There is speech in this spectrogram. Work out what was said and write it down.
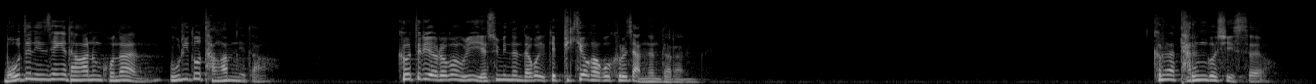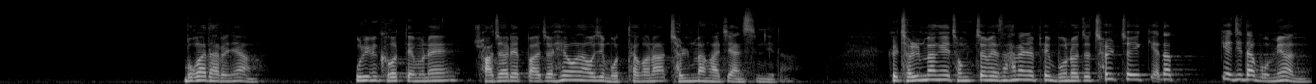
모든 인생이 당하는 고난, 우리도 당합니다. 그것들이 여러분 우리 예수 믿는다고 이렇게 비껴가고 그러지 않는다라는 거예요. 그러나 다른 것이 있어요. 뭐가 다르냐? 우리는 그것 때문에 좌절에 빠져 헤어나오지 못하거나 절망하지 않습니다. 그 절망의 정점에서 하나님 앞에 무너져 철저히 깨닫, 깨지다 보면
